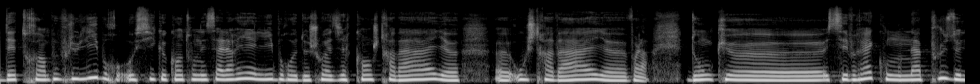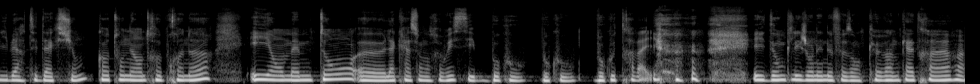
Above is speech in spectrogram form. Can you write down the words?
d'être un peu plus libre aussi que quand on est salarié, libre de choisir quand je travaille, où je travaille, voilà. Donc, c'est vrai qu'on a plus de liberté d'action quand on est entrepreneur et en même temps, la création d'entreprise, c'est beaucoup, beaucoup, beaucoup de travail. et donc, les journées ne faisant que 24 heures, tard.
